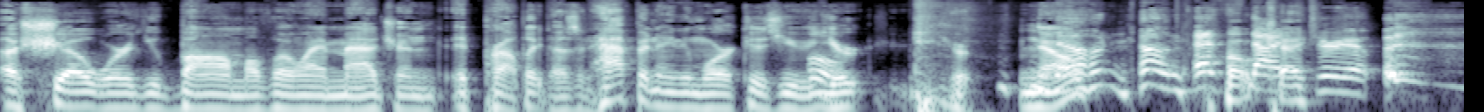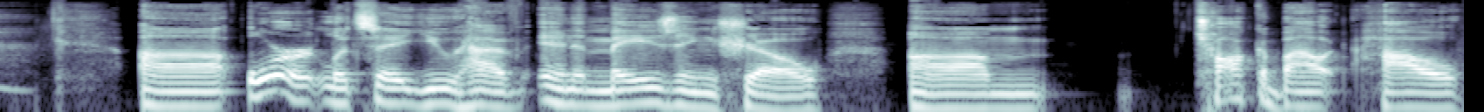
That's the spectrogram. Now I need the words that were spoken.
a show where you bomb, although I imagine it probably doesn't happen anymore because you Oh. you're, you're no, no no that's Okay. not true Uh, or let's say you have an amazing show. Um, talk about how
